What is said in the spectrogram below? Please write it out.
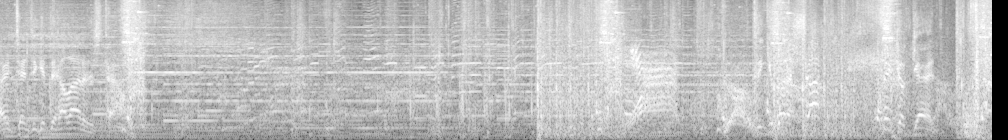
I intend to get the hell out of this town. Think you got a shot? Think again.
